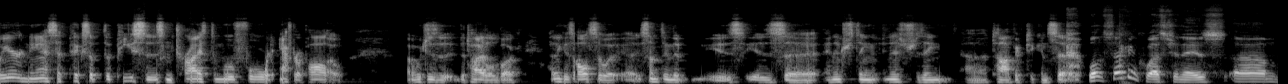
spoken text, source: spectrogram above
where NASA picks up the pieces and tries to move forward after Apollo, uh, which is the, the, title of the book. I think is also a, something that is is uh, an interesting an interesting uh, topic to consider. Well, the second question is, um,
